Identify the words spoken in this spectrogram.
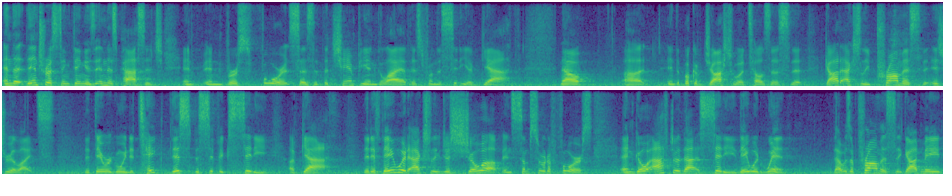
And the, the interesting thing is, in this passage, in, in verse 4, it says that the champion Goliath is from the city of Gath. Now, uh, in the book of Joshua, tells us that God actually promised the Israelites that they were going to take this specific city of Gath, that if they would actually just show up in some sort of force and go after that city, they would win That was a promise that God made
